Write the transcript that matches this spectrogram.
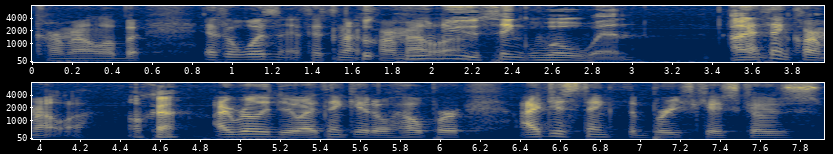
Carmella, but if it wasn't, if it's not Who, Carmella, who do you think will win? I, think Carmella. Okay. I really do. I think it'll help her. I just think the briefcase goes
